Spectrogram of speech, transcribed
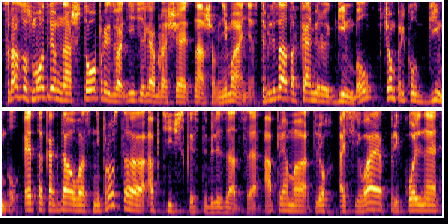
Сразу смотрим, на что производитель обращает наше внимание. Стабилизатор камеры Gimbal. В чем прикол Gimbal? Это когда у вас не просто оптическая стабилизация, а прямо трехосевая, прикольная,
